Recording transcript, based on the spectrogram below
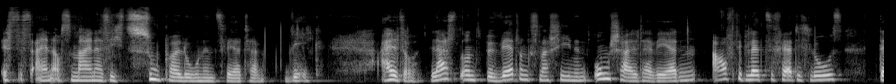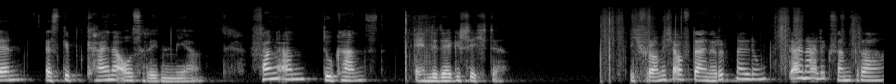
ist es ein aus meiner Sicht super lohnenswerter Weg. Also, lasst uns Bewertungsmaschinen Umschalter werden. Auf die Plätze fertig los, denn es gibt keine Ausreden mehr. Fang an, du kannst. Ende der Geschichte. Ich freue mich auf deine Rückmeldung. Deine Alexandra.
